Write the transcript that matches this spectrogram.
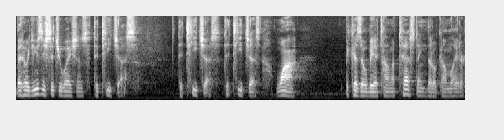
But he'll use these situations to teach us to teach us, to teach us. Why? Because there will be a time of testing that'll come later.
